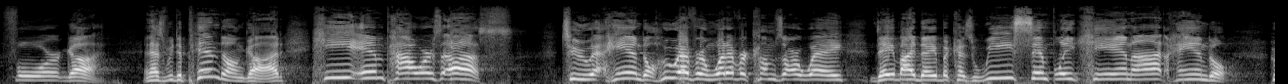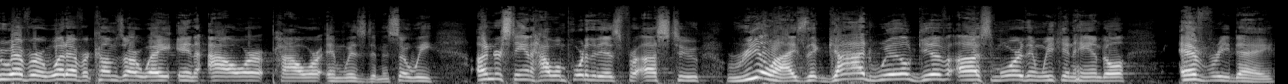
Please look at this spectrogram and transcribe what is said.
for God. And as we depend on God, He empowers us to handle whoever and whatever comes our way day by day because we simply cannot handle whoever or whatever comes our way in our power and wisdom. And so we understand how important it is for us to realize that God will give us more than we can handle every day,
